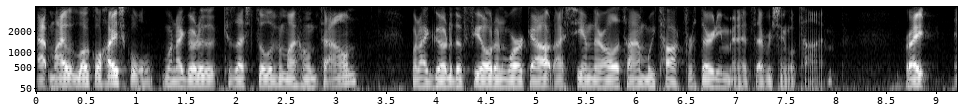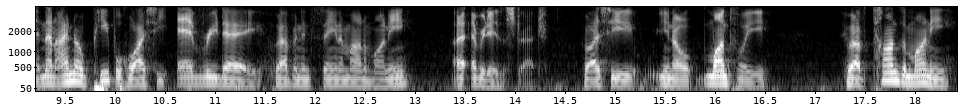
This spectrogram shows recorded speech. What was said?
at my local high school when I go to the because I still live in my hometown. When I go to the field and work out, I see him there all the time. We talk for 30 minutes every single time. Right? And then I know people who I see every day who have an insane amount of money. Every day is a stretch. Who I see, you know, monthly who have tons of money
